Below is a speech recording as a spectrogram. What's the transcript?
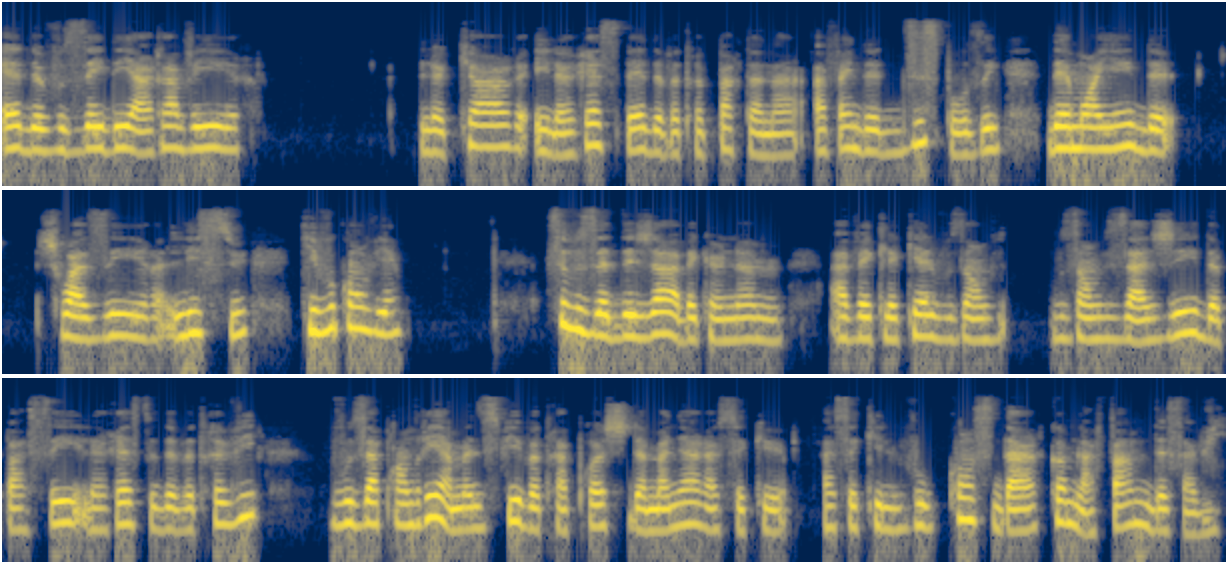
est de vous aider à ravir le cœur et le respect de votre partenaire afin de disposer des moyens de choisir l'issue qui vous convient. Si vous êtes déjà avec un homme avec lequel vous, envisagez de passer le reste de votre vie, vous apprendrez à modifier votre approche de manière à ce qu'il vous considère comme la femme de sa vie.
